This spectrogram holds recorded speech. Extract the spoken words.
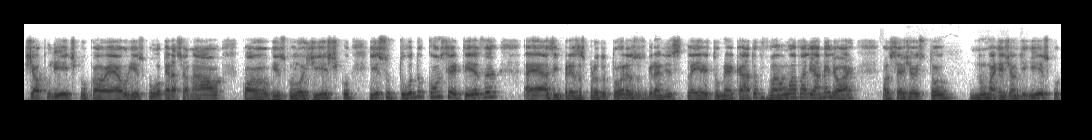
geopolítico, qual é o risco operacional, qual é o risco logístico. Isso tudo, com certeza, é, as empresas produtoras, os grandes players do mercado vão avaliar melhor. Ou seja, eu estou numa região de risco,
